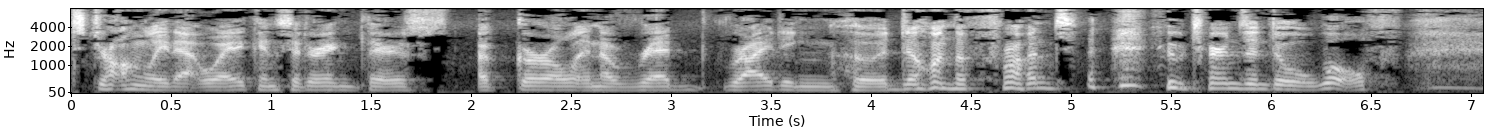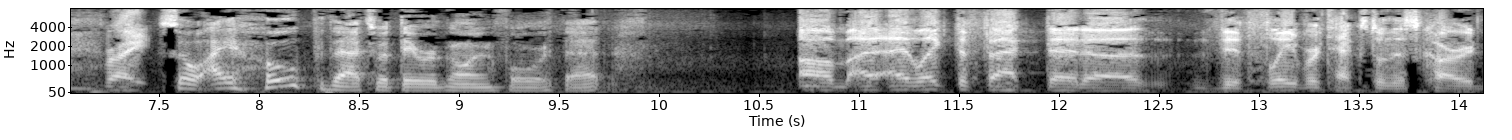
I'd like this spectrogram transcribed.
strongly that way, considering there's a girl in a red riding hood on the front who turns into a wolf. Right. So I hope that's what they were going for with that. Um, I, I like the fact that uh, the flavor text on this card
